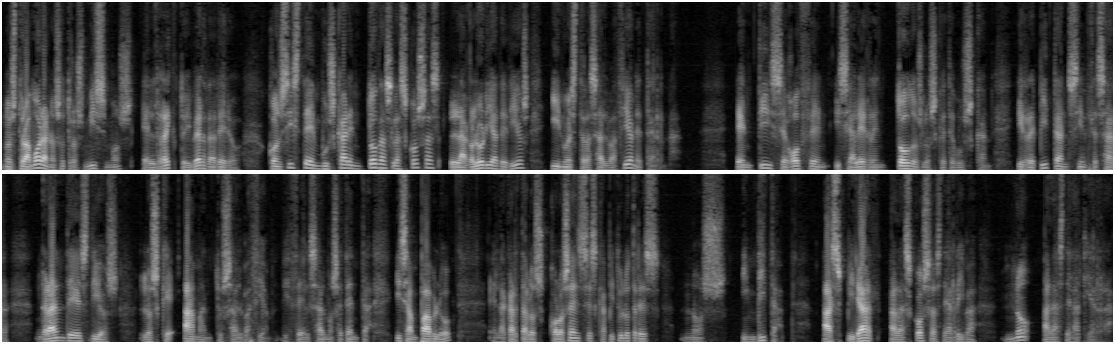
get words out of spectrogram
Nuestro amor a nosotros mismos, el recto y verdadero, consiste en buscar en todas las cosas la gloria de Dios y nuestra salvación eterna. En ti se gocen y se alegren todos los que te buscan, y repitan sin cesar, Grande es Dios, los que aman tu salvación, dice el Salmo 70. Y San Pablo, en la carta a los Colosenses capítulo 3, nos invita, aspirad a las cosas de arriba, no a las de la tierra.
